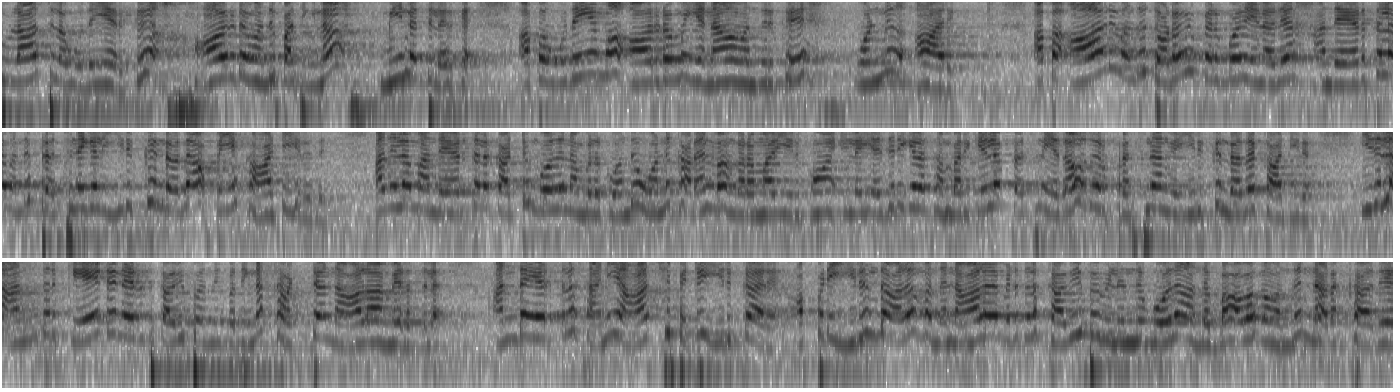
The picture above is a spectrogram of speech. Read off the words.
துலாத்தில் உதயம் இருக்குது ஆருடம் வந்து பார்த்தீங்கன்னா மீனத்தில் இருக்குது அப்போ உதயமும் ஆருடமும் என்ன வந்திருக்கு? ஒன்று ஆறு. அப்ப ஆறு வந்து தொடர்பு பெறும்போது என்னது? அந்த இடத்துல வந்து பிரச்சனைகள் இருக்குன்றத அப்பயே காட்டிடுது. அது இல்லாம அந்த இடத்துல கட்டும்போது நம்மளுக்கு வந்து ஒண்ணு கடன் வாங்குற மாதிரி இருக்கும் இல்ல எதிரிகளை சம்பாதிக்க இல்ல பிரச்சனை ஏதாவது ஒரு பிரச்சனை அங்க இருக்குன்றத காட்டிடும் இதுல அந்த கேட்ட நேரத்துக்கு கவிப்பு வந்து பாத்தீங்கன்னா கரெக்டா நாலாம் இடத்துல. அந்த இடத்துல சனி ஆட்சி பெற்று இருக்காரு. அப்படி இருந்தாலும் அந்த நாலாம் இடத்துல கவிப்பு விழுந்த போது அந்த பாவகம் வந்து நடக்காது.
